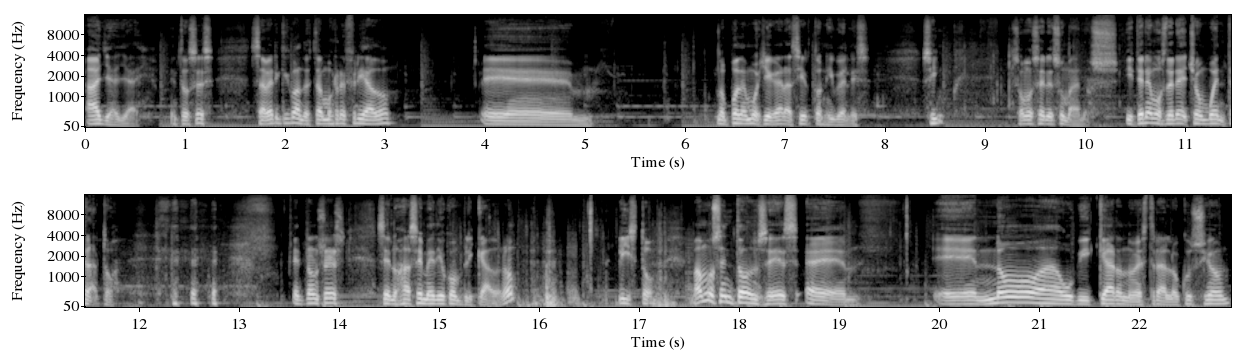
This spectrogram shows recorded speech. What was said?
ay, ay, ay. Entonces, saber que cuando estamos resfriados, eh, no podemos llegar a ciertos niveles. Sí, somos seres humanos y tenemos derecho a un buen trato. entonces, se nos hace medio complicado, ¿no? Listo. Vamos entonces... Eh, eh, no a ubicar nuestra locución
